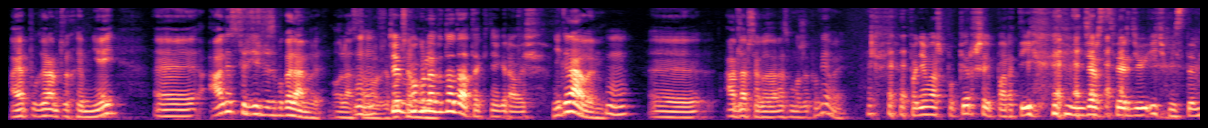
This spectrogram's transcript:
a ja pograłem trochę mniej. E, ale stwierdziliśmy, że pogadamy o Last Aurorze. Ty bo w czemu ogóle nie? w dodatek nie grałeś. nie grałem. Mhm. E, a dlaczego? Zaraz może powiemy. Ponieważ po pierwszej partii widziarz stwierdził, idź mi z tym.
